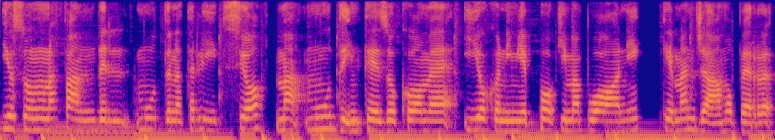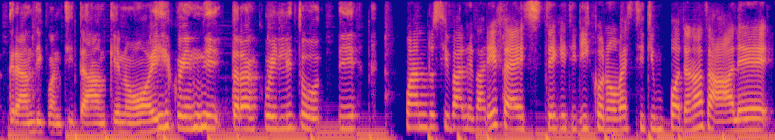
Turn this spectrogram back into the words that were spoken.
io sono una fan del mood natalizio, ma mood inteso come io con i miei pochi ma buoni che mangiamo per grandi quantità anche noi, quindi tranquilli tutti. Quando si va alle varie feste che ti dicono vestiti un po' da Natale,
